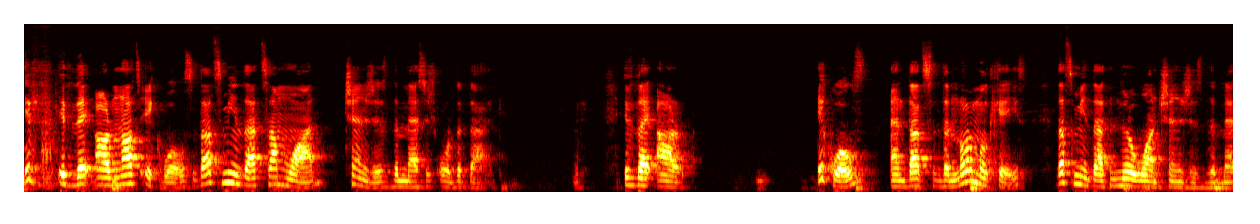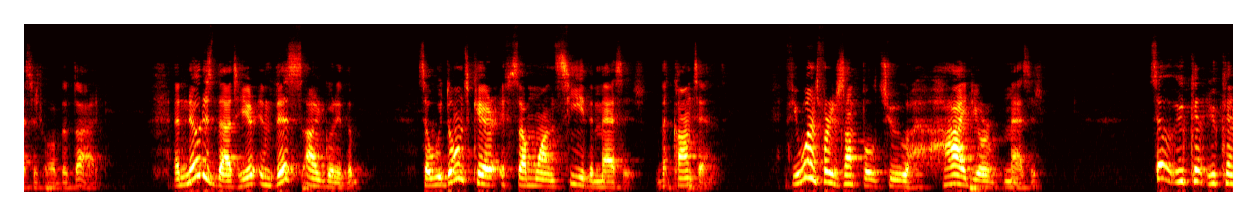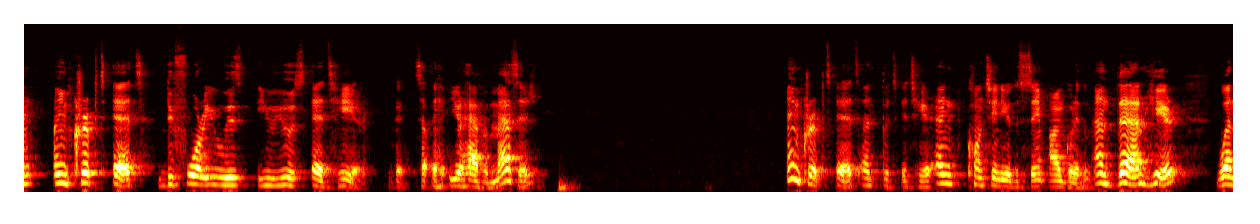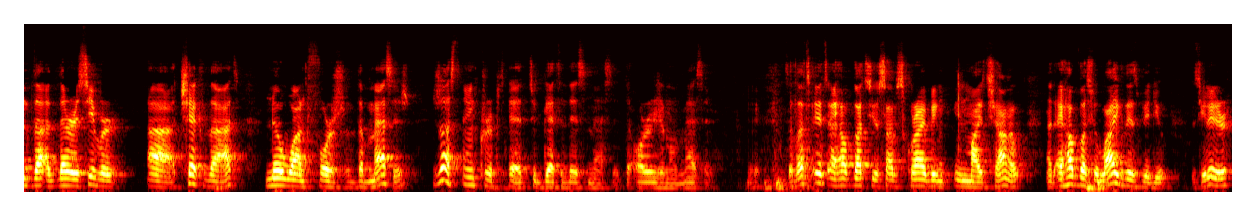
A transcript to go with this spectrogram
If if they are not equals that means that someone changes the message or the tag. If they are equals and that's the normal case that means that no one changes the message or the tag. And notice that here in this algorithm, so we don't care if someone see the message, the content. If you want, for example, to hide your message, so you can you can encrypt it before you use you use it here. Okay, so you have a message encrypt it and put it here and continue the same algorithm. And then here when the, the receiver uh, check that no one forged the message just encrypt it to get this message the original message. Okay. So that's it. I hope that you're subscribing in my channel and i hope that you like this video. See you later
